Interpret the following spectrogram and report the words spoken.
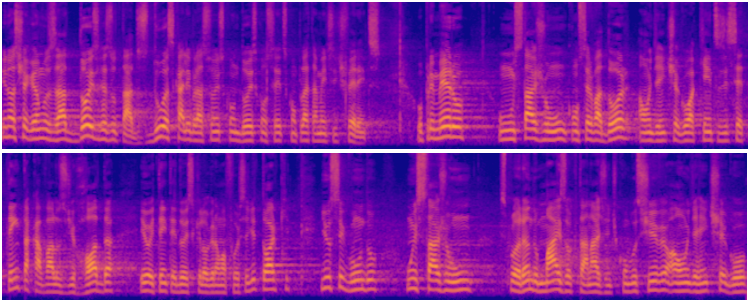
E nós chegamos a dois resultados, duas calibrações com dois conceitos completamente diferentes. O primeiro, um estágio 1 conservador, onde a gente chegou a 570 cavalos de roda e 82 kgf de torque. E o segundo, um estágio 1, explorando mais octanagem de combustível, onde a gente chegou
